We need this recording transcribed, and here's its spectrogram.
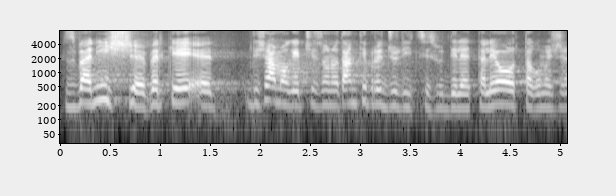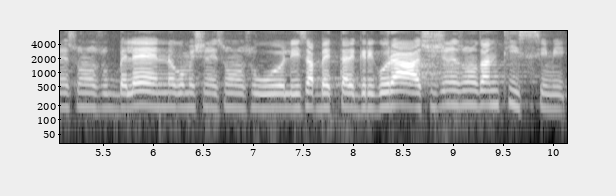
svanisce perché eh, diciamo che ci sono tanti pregiudizi su Diletta Leotta, come ce ne sono su Belen, come ce ne sono su Elisabetta Gregoraci, ce ne sono tantissimi.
